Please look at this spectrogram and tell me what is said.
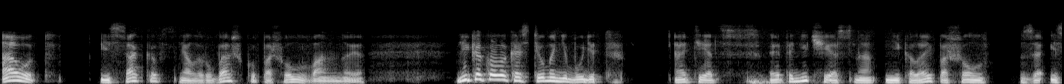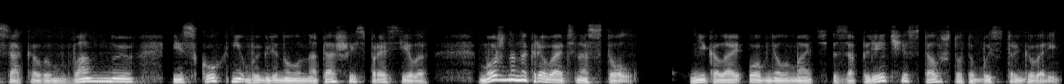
«Аут!» Исаков снял рубашку, пошел в ванную. «Никакого костюма не будет». «Отец, это нечестно». Николай пошел за Исаковым в ванную, из кухни выглянула Наташа и спросила — можно накрывать на стол?» Николай обнял мать за плечи, стал что-то быстро говорить.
